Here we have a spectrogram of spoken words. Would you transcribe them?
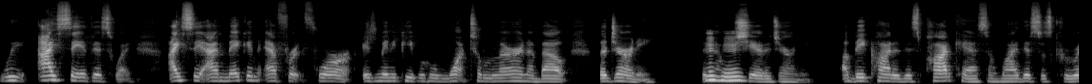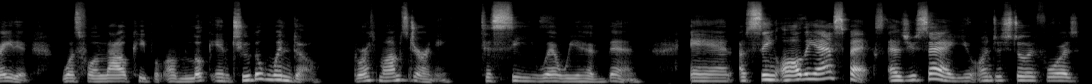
We I say it this way. I say I make an effort for as many people who want to learn about the journey that I will hmm share the journey. A big part of this podcast and why this was created was for allow people to look into the window, birth mom's journey, to see where we have been and of seeing all the aspects. As you say, you understood for as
